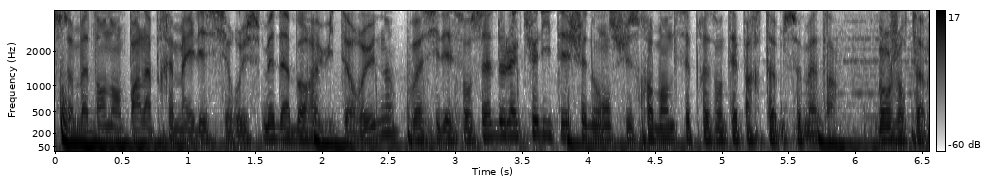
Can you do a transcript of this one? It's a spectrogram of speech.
Ce matin, on en parle après Maïl et Cyrus, mais d'abord à 8h01. Voici l'essentiel de l'actualité chez nous en Suisse romande. C'est présenté par Tom ce matin. Bonjour Tom.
